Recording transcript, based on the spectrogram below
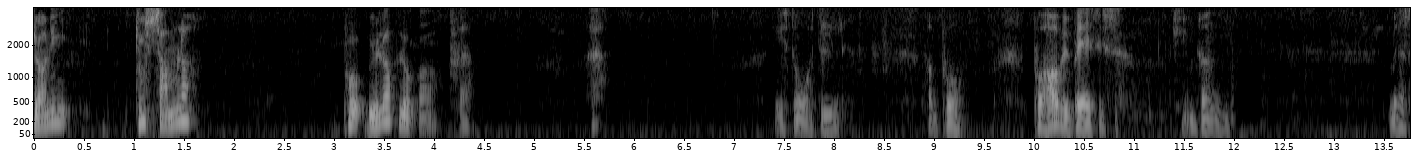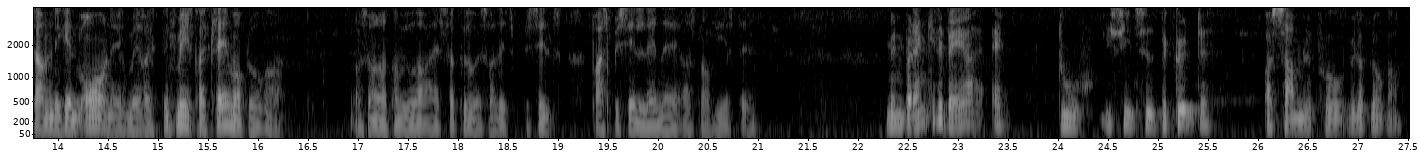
Johnny, du samler på øloplukkere. I stor stil. Som på, på hobbybasis. Men at samle igennem årene med mest reklameoplukkere. Og så når vi er ude at rejse, så køber jeg så lidt specielt fra specielle lande også når vi er afsted. Men hvordan kan det være, at du i sin tid begyndte at samle på øloplukkere?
